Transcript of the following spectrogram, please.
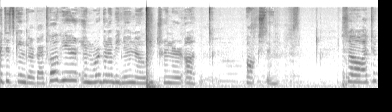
guys, it's Gengar Guy 12 here, and we're gonna be doing an Elite Trainer uh, box thing. So I took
